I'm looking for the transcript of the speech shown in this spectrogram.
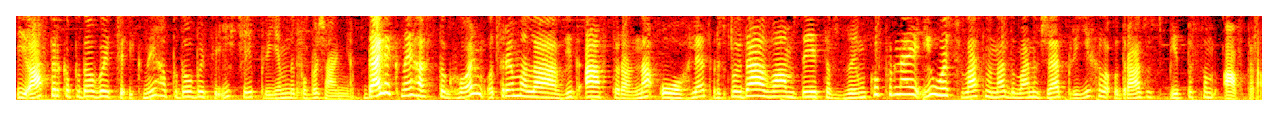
і авторка подобається, і книга подобається, і ще й приємне побажання. Далі книга Стокгольм отримала від автора на огляд. Розповідала вам, здається, взимку про неї, і ось власне вона до мене вже приїхала одразу з підписом автора.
